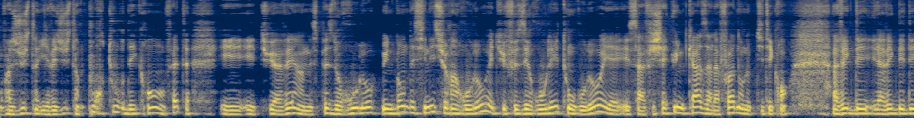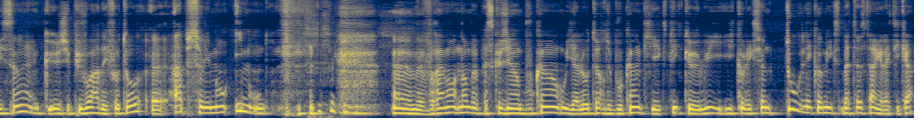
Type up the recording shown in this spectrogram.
enfin juste, il y avait juste un pourtour d'écran en fait et, tu avais un espèce de rouleau, une bande dessinée sur un rouleau et tu faisais rouler ton rouleau et, ça affichait une case à la fois dans le petit écran avec des avec des dessins que j'ai pu voir des photos euh, absolument immondes. Euh, vraiment non bah parce que j'ai un bouquin où il y a l'auteur du bouquin qui explique que lui il collectionne tous les comics Battlestar Galactica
